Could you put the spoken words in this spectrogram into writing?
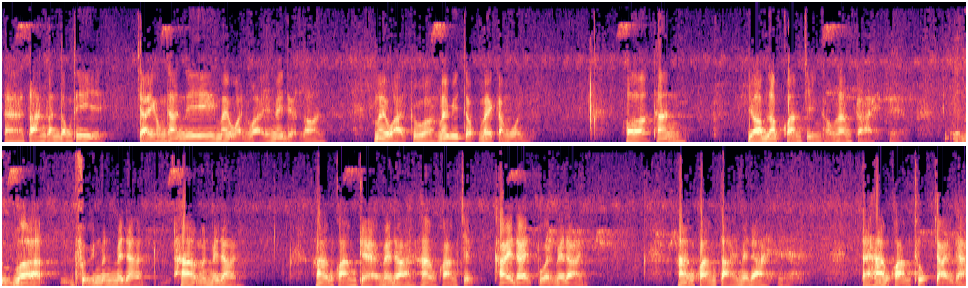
แต่ต่างกันตรงที่ใจของท่านนี้ไม่หวั่นไหวไม่เดือดร้อน ไม่หวาดกลัว ไม่วิตกไม่กังวล เพราะท่านยอมรับความจริงของร่างกาย ว่าฝืนมันไม่ได้ ห้ามมันไม่ได้ ห้ามความแก่ไม่ได้ ห้ามความเจ็บไข้ได้ป่วยไม่ได้ ห้ามความตายไม่ได้ แต่ห้ามความทุกข์ใจได้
